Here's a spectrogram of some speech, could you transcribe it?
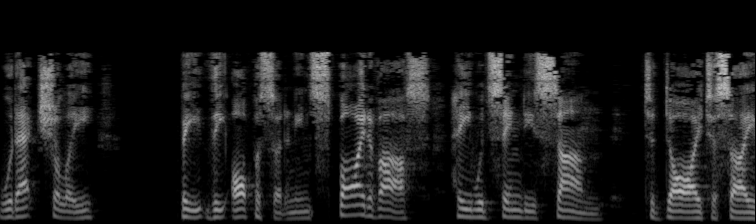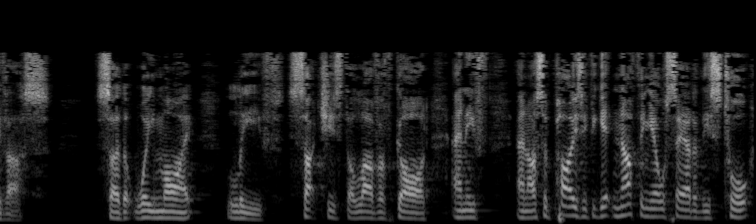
would actually be the opposite. And in spite of us, he would send his son to die to save us so that we might live. Such is the love of God. And if, and I suppose if you get nothing else out of this talk,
